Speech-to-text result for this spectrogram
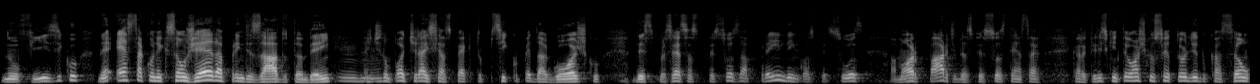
no físico. Né? Essa conexão gera aprendizado também. Uhum. A gente não pode tirar esse aspecto psicopedagógico desse processo. As pessoas aprendem com as pessoas, a maior parte das pessoas tem essa característica. Então, eu acho que o setor de educação,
